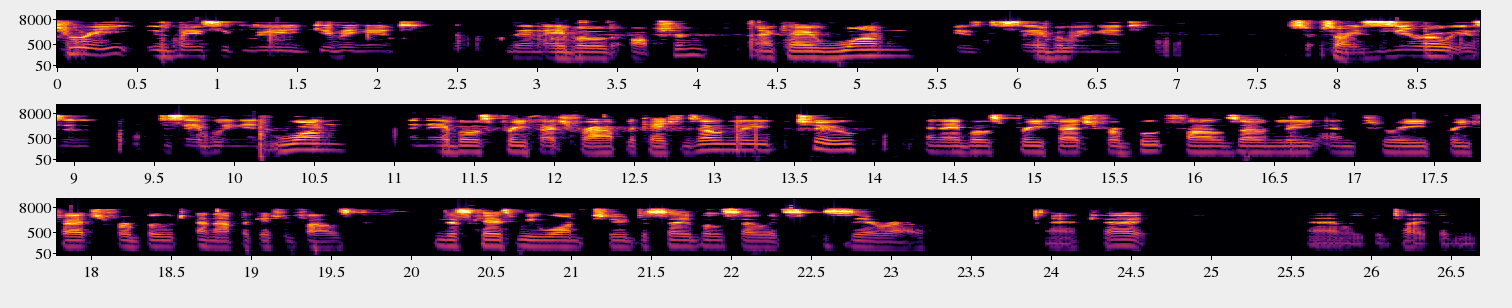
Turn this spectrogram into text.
3 is basically giving it the enabled option. Okay, 1 is disabling it. So, sorry, 0 is disabling it. 1 enables prefetch for applications only. 2 enables prefetch for boot files only. And 3 prefetch for boot and application files. In this case, we want to disable, so it's 0. Okay. And we can type in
